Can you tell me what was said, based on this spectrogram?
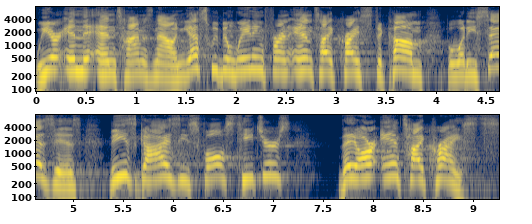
We are in the end times now. And yes, we've been waiting for an antichrist to come, but what he says is these guys, these false teachers, they are antichrists.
